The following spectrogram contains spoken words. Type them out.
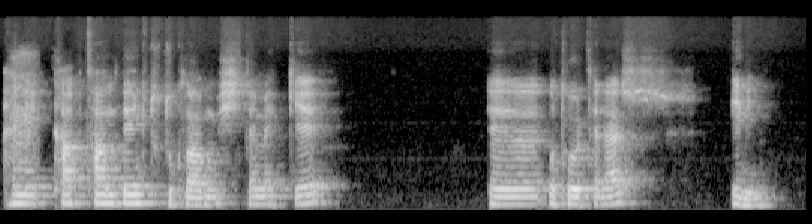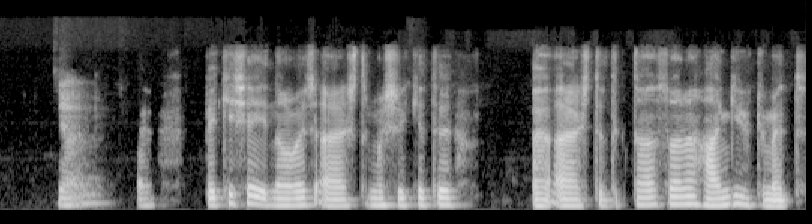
hani Kaptan Bank tutuklanmış demek ki e, otoriteler emin. Yani Peki şey Norveç araştırma şirketi e, araştırdıktan sonra hangi hükümet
